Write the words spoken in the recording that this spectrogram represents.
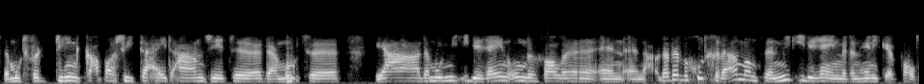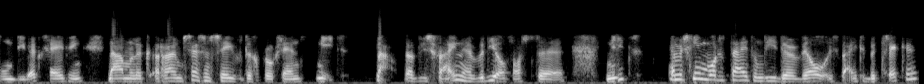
daar moet verdiencapaciteit aan zitten. Daar moet, uh, ja, daar moet niet iedereen onder vallen. En, en nou, dat hebben we goed gedaan, want uh, niet iedereen met een handicap valt onder die wetgeving. Namelijk ruim 76% niet. Nou, dat is fijn, hebben we die alvast niet. En misschien wordt het tijd om die er wel eens bij te betrekken.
